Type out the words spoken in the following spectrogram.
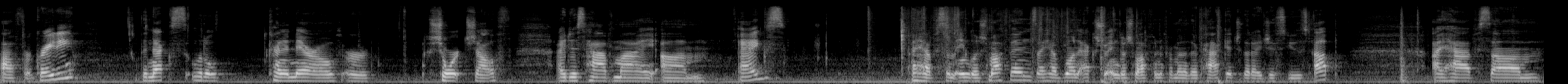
uh, for Grady. The next little kind of narrow or short shelf, I just have my um, eggs. I have some English muffins. I have one extra English muffin from another package that I just used up. I have some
